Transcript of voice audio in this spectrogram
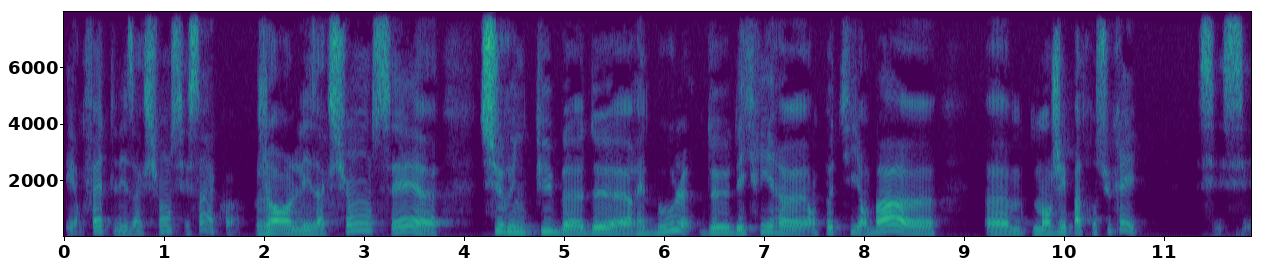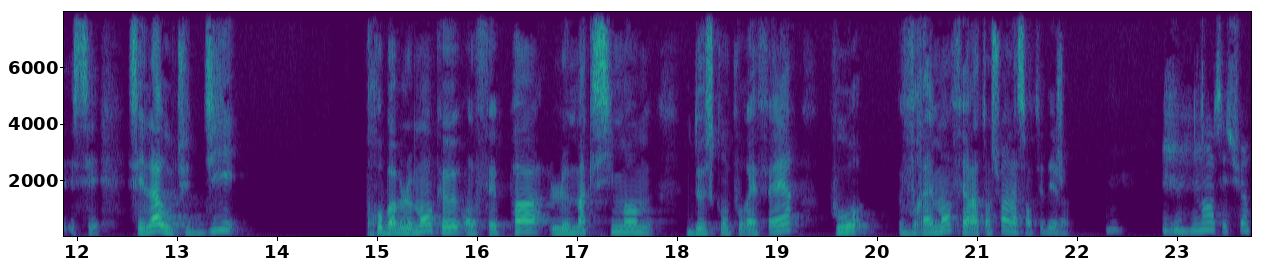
Et en fait, les actions, c'est ça, quoi. Genre, les actions, c'est euh, sur une pub de euh, Red Bull, de d'écrire euh, en petit en bas, euh, euh, manger pas trop sucré. C'est là où tu te dis probablement que on fait pas le maximum de ce qu'on pourrait faire pour vraiment faire attention à la santé des gens. Non, c'est sûr.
